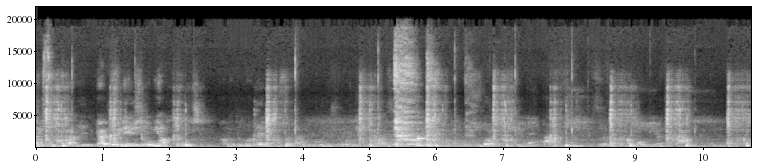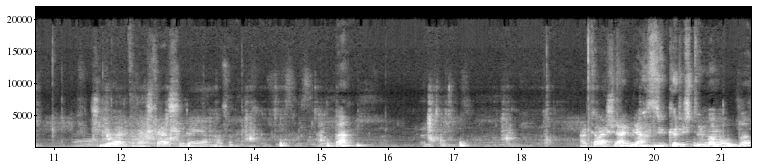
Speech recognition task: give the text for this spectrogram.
Yöneteceksin. Ben gel işte onu yaptığın için. Anladın mı? Evet. Bu sefer oluyor. Şimdi arkadaşlar şuraya yapmasın. Ben Arkadaşlar birazcık karıştırmam oldu.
